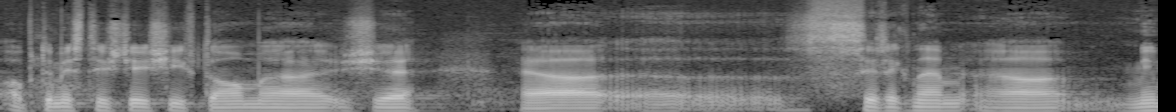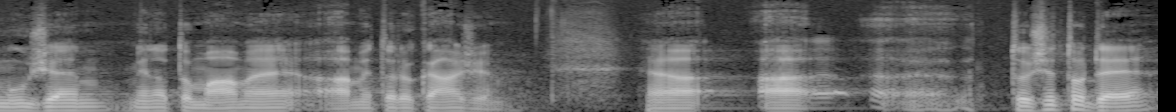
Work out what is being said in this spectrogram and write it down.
optimističtější v tom, že si řekneme, my můžeme, my na to máme a my to dokážeme. A to, že to jde,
